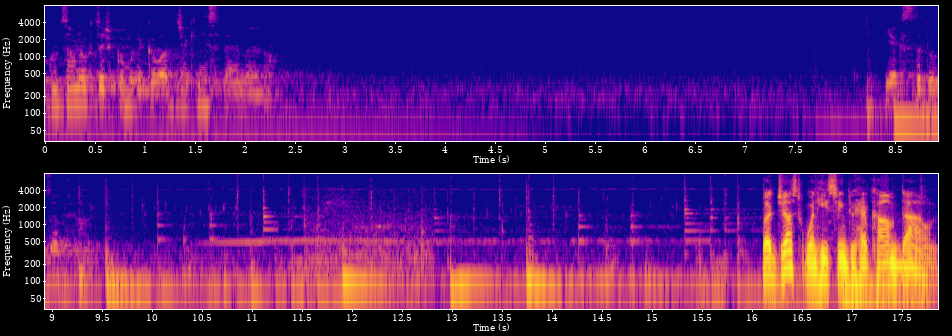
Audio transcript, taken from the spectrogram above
Pokud se mnou chceš komunikovat, řekni své jméno. Jak jste tu zemřeli? But just when he seemed to have calmed down,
